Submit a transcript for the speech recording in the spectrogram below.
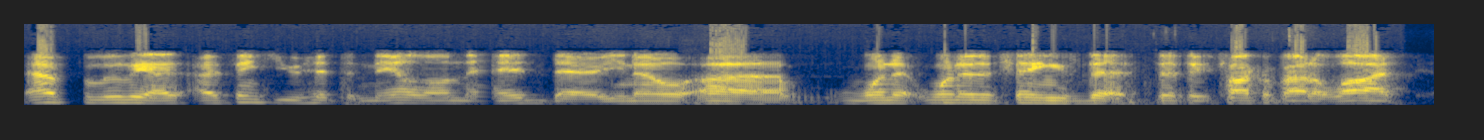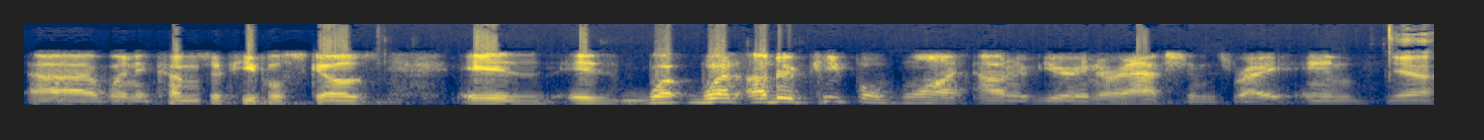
absolutely. I, I think you hit the nail on the head there. You know, uh, one of, one of the things that, that they talk about a lot uh, when it comes to people skills is is what what other people want out of your interactions, right? And yeah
